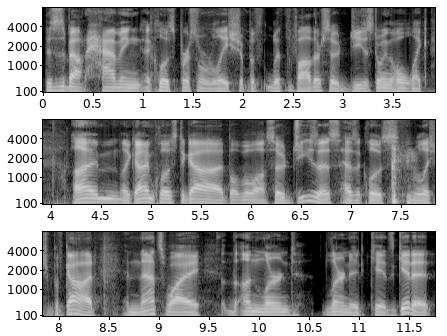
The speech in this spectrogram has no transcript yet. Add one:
This is about having a close personal relationship with with the Father. So Jesus doing the whole like I'm like I'm close to God, blah blah blah. So Jesus has a close relationship with God, and that's why the unlearned learned kids get it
